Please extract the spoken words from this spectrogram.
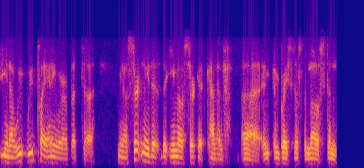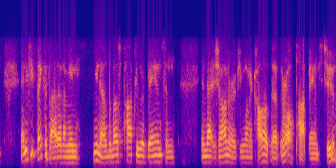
you know, we, we'd play anywhere, but, uh, you know, certainly the, the emo circuit kind of uh, em- embraced us the most. And, and if you think about it, I mean, you know, the most popular bands in, in that genre, if you want to call it that, they're all pop bands too.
